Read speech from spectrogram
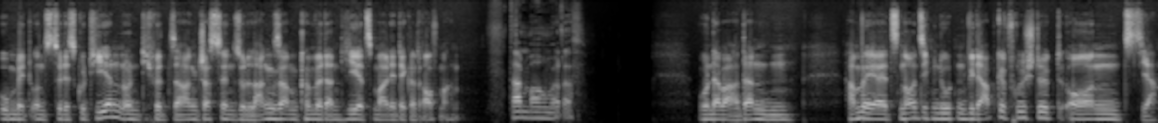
um mit uns zu diskutieren. Und ich würde sagen, Justin, so langsam können wir dann hier jetzt mal den Deckel drauf machen. Dann machen wir das. Wunderbar. Dann haben wir ja jetzt 90 Minuten wieder abgefrühstückt und ja,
